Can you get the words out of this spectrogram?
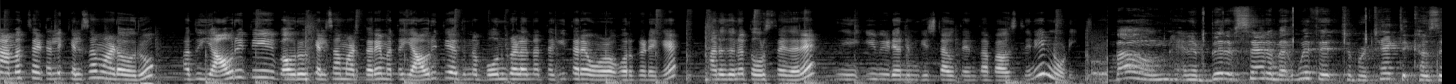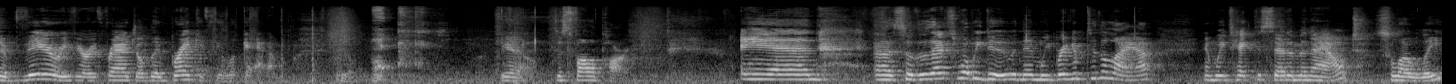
ಮ್ಯಾಮತ್ ಸೈಟ್ ಅಲ್ಲಿ ಕೆಲಸ ಮಾಡೋರು ಅದು ಯಾವ ರೀತಿ ಅವರು ಕೆಲಸ ಮಾಡ್ತಾರೆ ಮತ್ತೆ ಯಾವ ರೀತಿ ಅದನ್ನ ಬೋನ್ಗಳನ್ನ ತೆಗಿತಾರೆ ಹೊರಗಡೆಗೆ ಅನ್ನೋದನ್ನ ತೋರಿಸ್ತಾ ಇದ್ದಾರೆ ಈ- ವಿಡಿಯೋ ನಿಮ್ಗೆ ಇಷ್ಟ ಆಗುತ್ತೆ ಅಂತ ಭಾವಿಸ್ತೀನಿ ನೋಡಿ Bone and a bit of sediment with it to protect it because they're very, very fragile. They break if you look at them. You know, just fall apart. And uh, so that's what we do. And then we bring them to the lab and we take the sediment out slowly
